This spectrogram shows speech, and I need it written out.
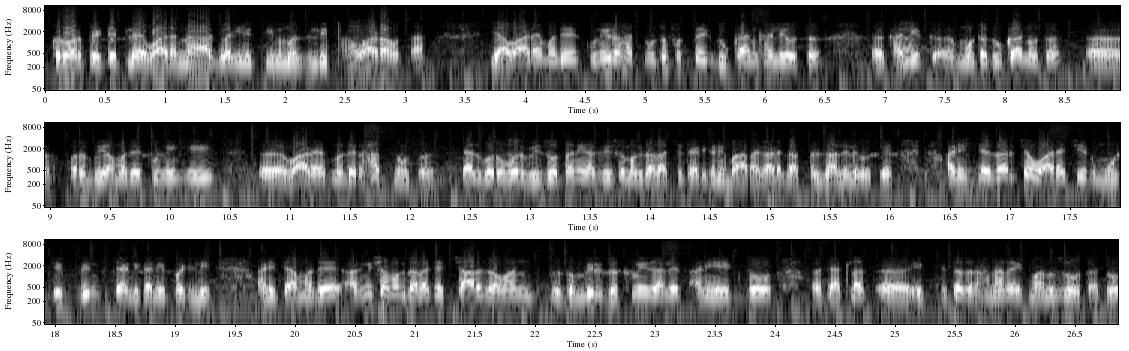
शुक्रवार पेठेतल्या वाड्यांना आग लागली तीन मजली वाडा होता. या वाड्यामध्ये कुणी राहत नव्हतं फक्त एक दुकान खाली होतं. खाली एक मोठं दुकान होतं. परंतु यामध्ये कुणीही वाड्यामध्ये राहत नव्हतं. त्याचबरोबर विझवताना अग्निशमक दलाचे त्या ठिकाणी बारा गाड्या दाखल झालेले होते. आणि शेजारच्या वाड्याची एक मोठी भिंत त्या ठिकाणी पडली. आणि त्यामध्ये अग्निशामक दलाचे चार जवान गंभीर जखमी झालेत. आणि एक जो त्यातला एक तिथंच राहणारा एक माणूस जो होता तो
